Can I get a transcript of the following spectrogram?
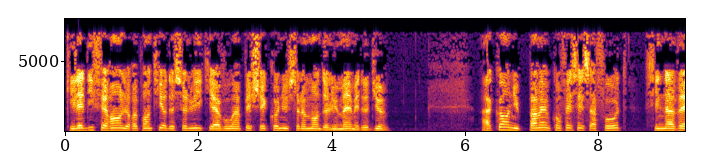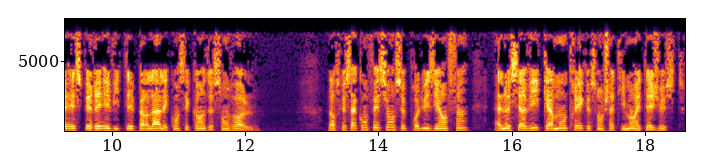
Qu'il est différent le repentir de celui qui avoue un péché connu seulement de lui-même et de Dieu. Akan n'eut pas même confessé sa faute s'il n'avait espéré éviter par là les conséquences de son vol. Lorsque sa confession se produisit enfin, elle ne servit qu'à montrer que son châtiment était juste.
